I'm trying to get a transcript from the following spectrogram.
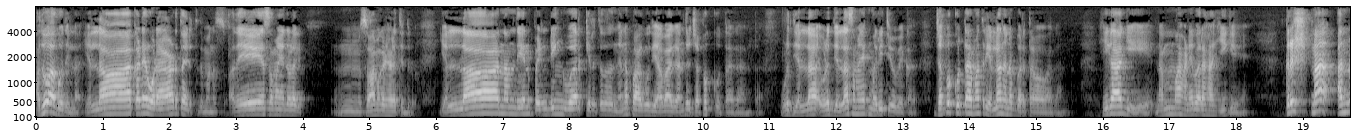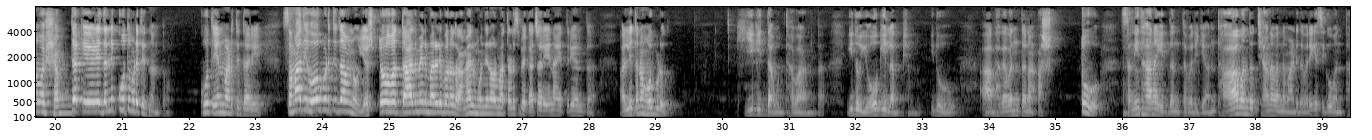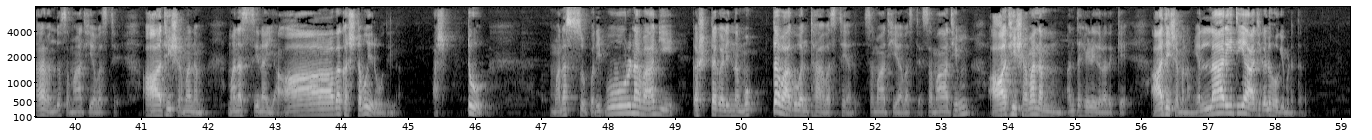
ಅದು ಆಗೋದಿಲ್ಲ. ಎಲ್ಲಾ ಕಡೆ ಓಡಾಡ್ತಾ ಇರ್ತದೆ ಮನಸ್ಸು. ಅದೇ ಸಮಯದೊಳಗೆ, ಹ್ಮ್, ಸ್ವಾಮಿಗಳು ಹೇಳ್ತಿದ್ರು. ಎಲ್ಲಾ ನಮ್ದೇನ್ ಪೆಂಡಿಂಗ್ ವರ್ಕ್ ಇರ್ತದ ನೆನಪಾಗೋದು ಯಾವಾಗ ಅಂದ್ರೆ ಜಪಕ್ ಕೂತಾಗ ಅಂತ. ಉಳಿದ ಎಲ್ಲಾ ಉಳಿದ ಎಲ್ಲಾ ಸಮಯಕ್ಕೆ ಮರಿತೀವಿ ಬೇಕಾದ್ರೆ ಜಪಕ್ ಕೂತಾಗ ಮಾತ್ರ ಎಲ್ಲಾ ನೆನಪು ಬರ್ತಾವ ಅವಾಗ ಅಂತ. ಹೀಗಾಗಿ ನಮ್ಮ ಹಣೆ ಬರಹ ಹೀಗೆ. ಕೃಷ್ಣ ಅನ್ನುವ ಶಬ್ದ ಕೇಳಿದಲ್ಲಿ ಕೂತು ಬಿಡ್ತಿದ್ನಂತ ಕೂತು ಏನ್ ಮಾಡ್ತಿದ್ದಾರೆ? ಸಮಾಧಿಗೆ ಹೋಗ್ಬಿಡ್ತಿದ್ದ ಅವನು. ಎಷ್ಟೋ ಹೊತ್ತಾದ್ಮೇಲೆ ಮರಳಿ ಬರೋದು. ಆಮೇಲೆ ಮುಂದಿನವ್ರು ಮಾತಾಡಿಸ್ಬೇಕು ಆಚಾರ ಏನಾಯ್ತ್ರಿ ಅಂತ. ಅಲ್ಲಿ ತನ ಹೋಗ್ಬಿಡುದು. ಹೀಗಿದ್ದ ಉದ್ಧವ ಅಂತ. ಇದು ಯೋಗಿ ಲಭ್ಯಂ. ಇದು ಆ ಭಗವಂತನ ಅಷ್ಟು ಸನ್ನಿಧಾನ ಇದ್ದಂಥವರಿಗೆ ಅಂತಹ ಒಂದು ಧ್ಯಾನವನ್ನು ಮಾಡಿದವರಿಗೆ ಸಿಗುವಂತಹ ಒಂದು ಸಮಾಧಿ ಅವಸ್ಥೆ. ಆಧಿಶಮನಂ, ಮನಸ್ಸಿನ ಯಾವ ಕಷ್ಟವೂ ಇರುವುದಿಲ್ಲ. ಅಷ್ಟು ಮನಸ್ಸು ಪರಿಪೂರ್ಣವಾಗಿ ಕಷ್ಟಗಳಿಂದ ಮುಕ್ತವಾಗುವಂತಹ ಅವಸ್ಥೆ ಅದು, ಸಮಾಧಿಯ ಅವಸ್ಥೆ. ಸಮಾಧಿಂ ಆಧಿಶಮನಂ ಅಂತ ಹೇಳಿದರು ಅದಕ್ಕೆ. ಆಧಿಶಮನಂ, ಎಲ್ಲ ರೀತಿಯ ಆಧಿಗಳು ಹೋಗಿಬಿಡುತ್ತವೆ.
